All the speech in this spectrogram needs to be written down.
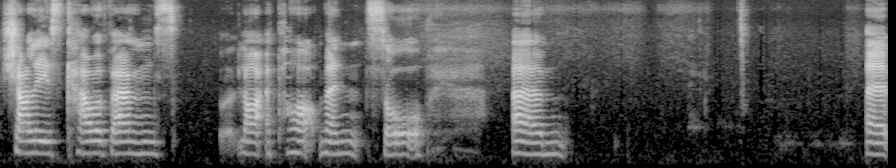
chalets, caravans, like apartments or um, uh,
